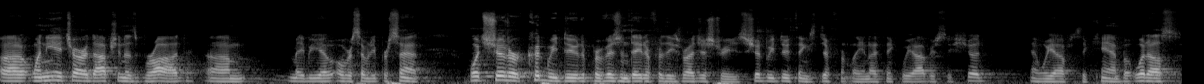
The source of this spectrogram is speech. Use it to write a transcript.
uh, when EHR adoption is broad, um, maybe over 70%, what should or could we do to provision data for these registries? Should we do things differently? And I think we obviously should, and we obviously can, but what else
